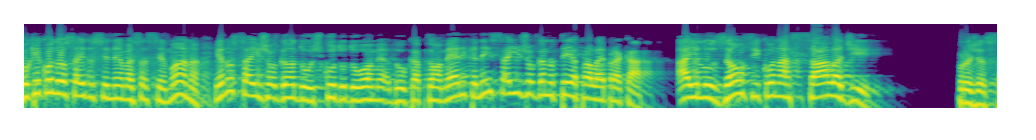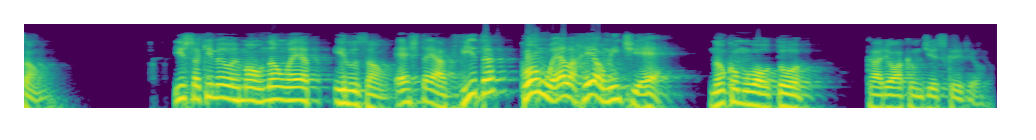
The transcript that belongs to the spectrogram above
Porque quando eu saí do cinema essa semana, eu não saí jogando o escudo do, homem, do Capitão América, nem saí jogando teia para lá e para cá. A ilusão ficou na sala de projeção. Isso aqui, meu irmão, não é ilusão. Esta é a vida como ela realmente é, não como o autor carioca um dia escreveu.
